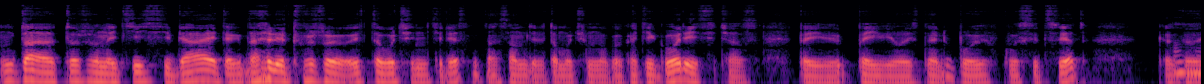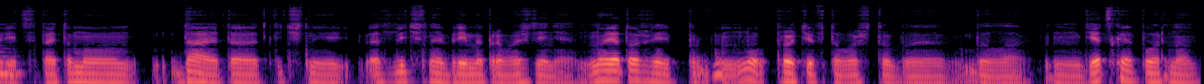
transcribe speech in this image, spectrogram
Ну да, тоже найти себя и так далее. Тоже это очень интересно. На самом деле там очень много категорий сейчас появилось на любой вкус и цвет как угу. говорится. Поэтому, да, это отличный, отличное времяпровождение. Но я тоже ну, против того, чтобы было детское порно,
